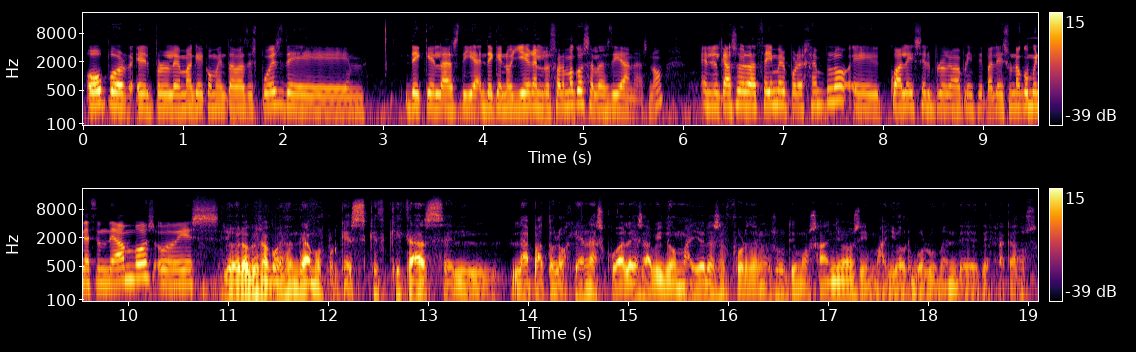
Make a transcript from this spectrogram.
o por el problema que comentabas después de de que, las de que no lleguen los fármacos a las dianas. ¿no? En el caso del Alzheimer, por ejemplo, eh, ¿cuál es el problema principal? ¿Es una combinación de ambos o es...? Yo creo que es una combinación de ambos, porque es quizás la patología en las cuales ha habido mayores esfuerzos en los últimos años y mayor volumen de, fracasos.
